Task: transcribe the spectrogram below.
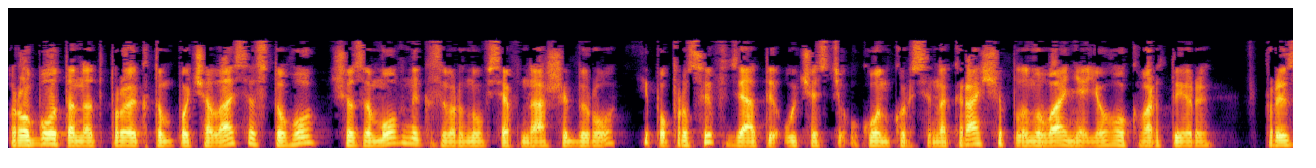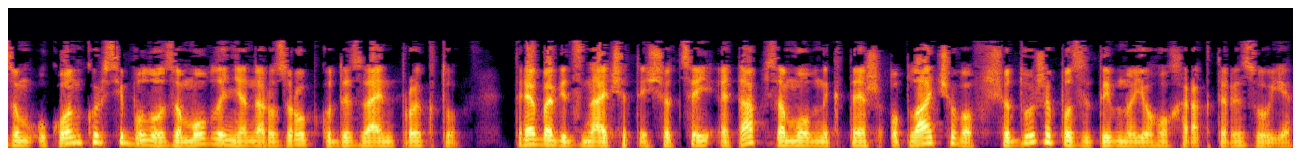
Робота над проектом почалася з того, що замовник звернувся в наше бюро і попросив взяти участь у конкурсі на краще планування його квартири. Призом у конкурсі було замовлення на розробку дизайн-проекту. Треба відзначити, що цей етап замовник теж оплачував, що дуже позитивно його характеризує,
